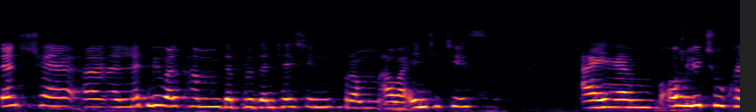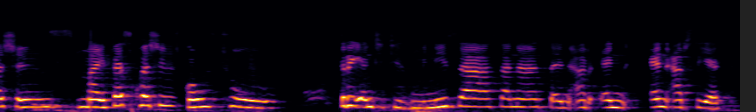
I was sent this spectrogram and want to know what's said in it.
Thanks, Chair. Uh, let me welcome the presentation from our entities. I have only two questions. My first question goes to three entities, NMISA, SANAS, and, NRCS.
